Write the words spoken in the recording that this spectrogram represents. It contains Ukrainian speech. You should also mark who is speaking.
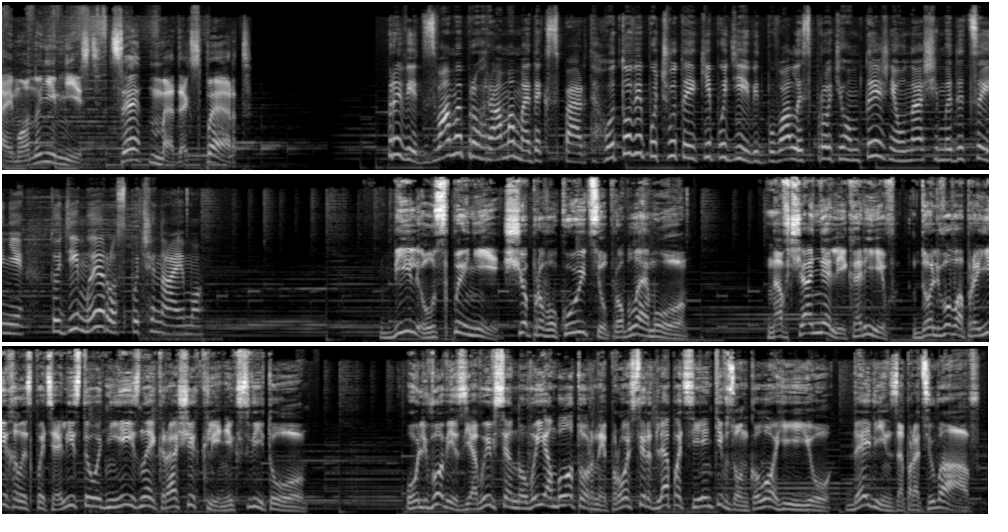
Speaker 1: анонімність. Це медексперт.
Speaker 2: Привіт! З вами програма Медексперт. Готові почути, які події відбувались протягом тижня у нашій медицині. Тоді ми розпочинаємо.
Speaker 1: Біль у спині, що провокує цю проблему. Навчання лікарів. До Львова приїхали спеціалісти однієї з найкращих клінік світу. У Львові з'явився новий амбулаторний простір для пацієнтів з онкологією, де він запрацював.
